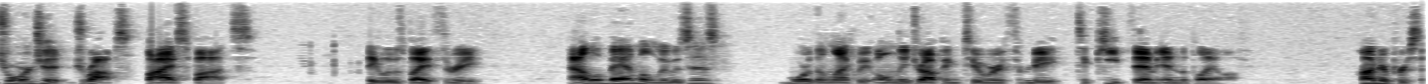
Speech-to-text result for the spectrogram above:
Georgia drops five spots. They lose by three. Alabama loses, more than likely only dropping two or three to keep them in the playoff. 100%.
